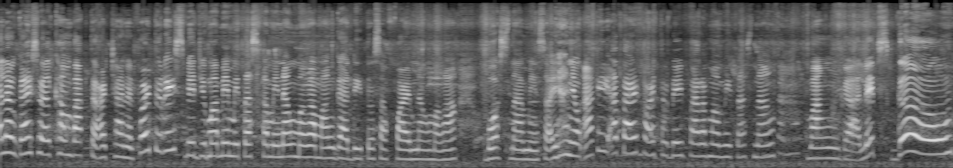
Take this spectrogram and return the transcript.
Hello guys, welcome back to our channel. For today's video, mamimitas kami ng mga mangga dito sa farm ng mga boss namin. So ayan yung aking attire for today para mamitas ng mangga. Let's go!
